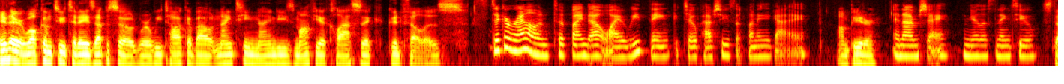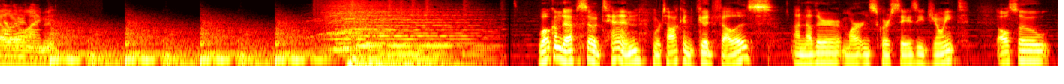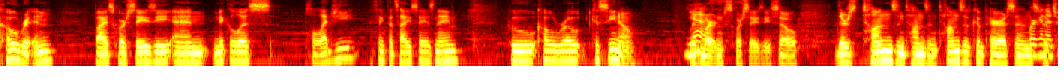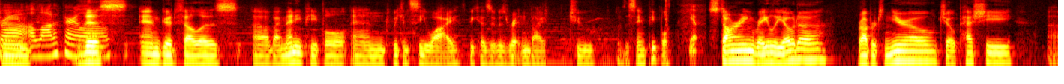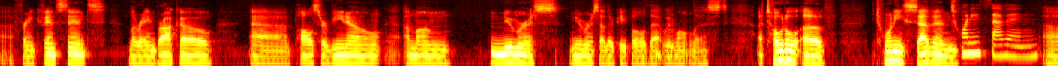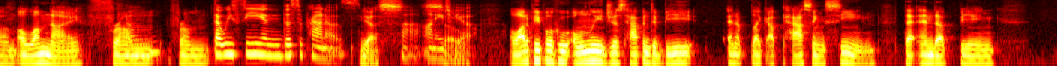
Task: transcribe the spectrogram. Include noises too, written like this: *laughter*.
Hey there, welcome to today's episode where we talk about 1990s mafia classic Goodfellas. Stick around to find out why we think Joe Pesci's a funny guy. I'm Peter. And I'm Shay, and you're listening to Stellar, Alignment. Welcome to episode 10. We're talking Goodfellas, another Martin Scorsese joint. Also co written by Scorsese and Nicholas Pileggi, I think that's how you say his name, who co wrote Casino with Yes. Martin Scorsese. So there's tons and tons and tons of comparisons We're going to between draw a lot of parallels. this and Goodfellas uh, by many people, and we can see why because it was written by two of the same people. Yep. Starring Ray Liotta, Robert De Niro, Joe Pesci, uh, Frank Vincent, Lorraine Bracco, uh, Paul Sorvino, among numerous numerous other people that Mm-hmm. we won't list. A total of 27 27 um, alumni from from that we see in The Sopranos yes uh, on So, HBO. A lot of people who only just happen to be in a like a passing scene that end up being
